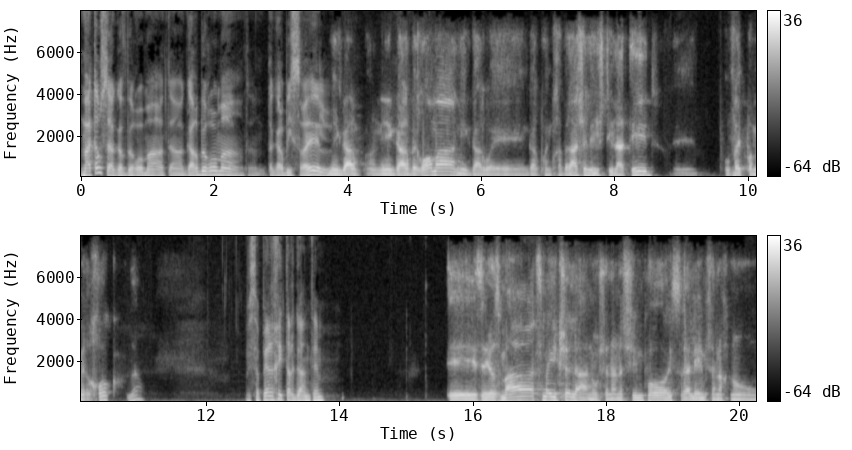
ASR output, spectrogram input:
מה אתה עושה אגב ברומא? אתה גר ברומא? אתה, אתה גר בישראל? אני גר, אני גר ברומא, אני גר, אה, גר פה עם חברה שלי, אשתי לעתיד, עובד פה מרחוק, זהו. וספר איך התארגנתם. אה, זו יוזמה עצמאית שלנו, של אנשים פה ישראלים שאנחנו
